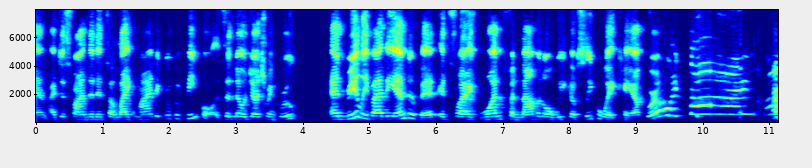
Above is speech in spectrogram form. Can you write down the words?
And I just find that it's a like-minded group of people. It's a no judgment group. And really, by the end of it, it's like one phenomenal week of sleepaway camp. We're all like, bye.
